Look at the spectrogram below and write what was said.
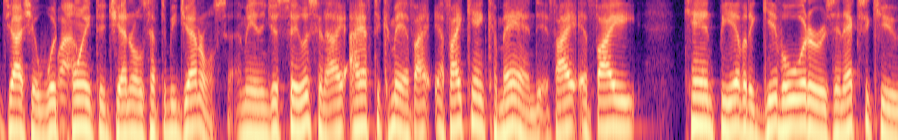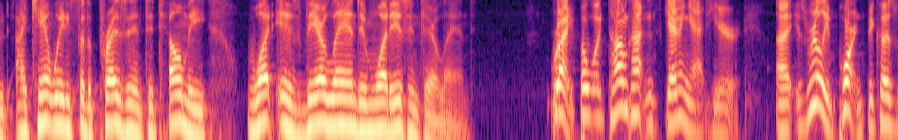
Josh, at what Wow. point do generals have to be generals? I mean, and just say, listen, I, I have to command. If I if I can't command, if I if I can't be able to give orders and execute, I can't wait for the president to tell me what is their land and what isn't their land. Right, but what Tom Cotton's getting at here uh, is really important because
